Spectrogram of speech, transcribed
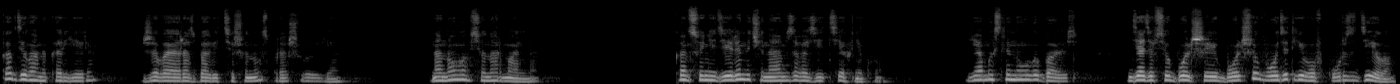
«Как дела на карьере?» Желая разбавить тишину, спрашиваю я. На новом все нормально. К концу недели начинаем завозить технику. Я мысленно улыбаюсь. Дядя все больше и больше вводит его в курс дела.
